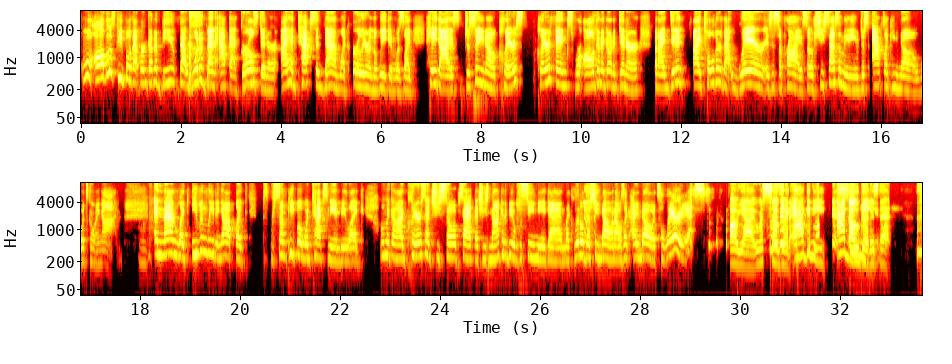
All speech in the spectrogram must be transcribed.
Well, all those people that were going to be, that would have been at that girls' dinner, I had texted them like earlier in the week and was like, hey guys, just so you know, Claire's. Claire thinks we're all going to go to dinner, but I didn't. I told her that where is a surprise. So if she says something to you, just act like you know what's going on. Okay. And then, like, even leading up, like, some people would text me and be like, oh my God, Claire said she's so upset that she's not going to be able to see me again. Like, little does she know. And I was like, I know, it's hilarious. Oh yeah, it was It so was good. an And agony. so good is that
